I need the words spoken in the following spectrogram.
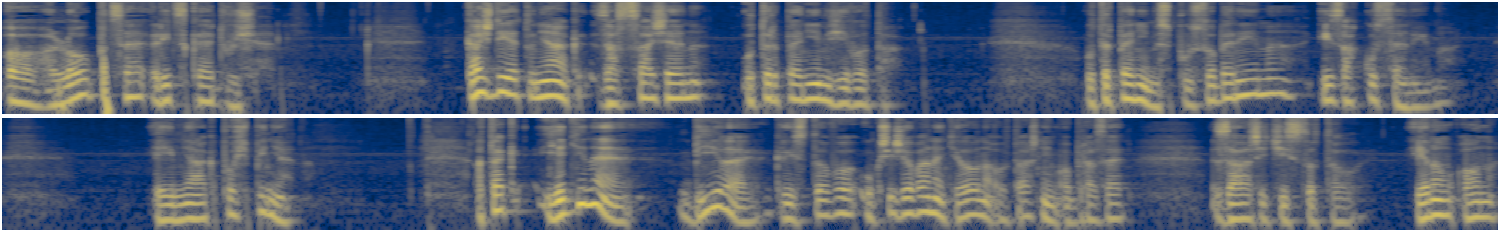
o hloubce lidské duše. Každý je tu nějak zasažen utrpením života. Utrpením způsobeným i zakuseným. je jim nějak pošpiněn. A tak jediné bílé Kristovo ukřižované tělo na oltářním obraze září čistotou. Jenom on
